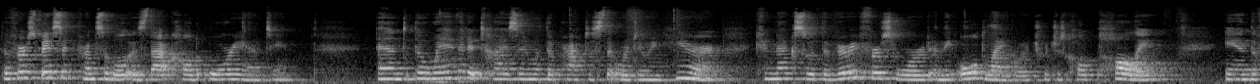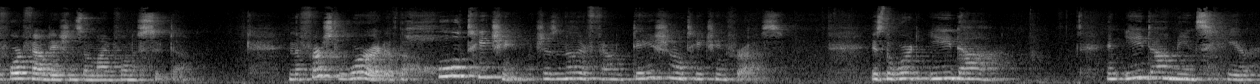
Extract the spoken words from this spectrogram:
The first basic principle is that called orienting. And the way that it ties in with the practice that we're doing here connects with the very first word in the old language, which is called Pali, in the Four Foundations of Mindfulness Sutta. And the first word of the whole teaching, which is another foundational teaching for us, is the word Idha. And Idha means here.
